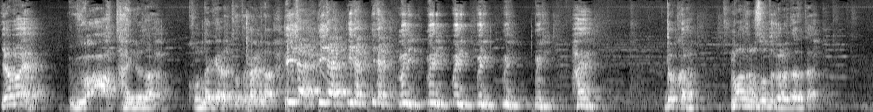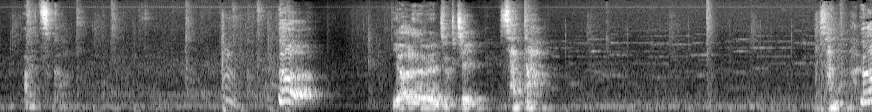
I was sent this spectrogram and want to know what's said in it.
やばい。うわー大量だこんだけなら戦えるな痛い痛い痛い痛い無理無理無理無理無理無理。早い。どっから？窓の外から誰だあいつか。うわっ！夜の上に着地。サンタ。サンタ。うわ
